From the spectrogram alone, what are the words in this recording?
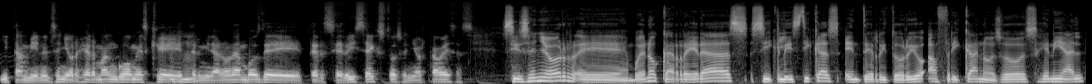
y también el señor Germán Gómez, que terminaron ambos de tercero y sexto, señor Cabezas. Sí, señor. Eh, bueno, carreras ciclísticas en territorio africano, eso es genial.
